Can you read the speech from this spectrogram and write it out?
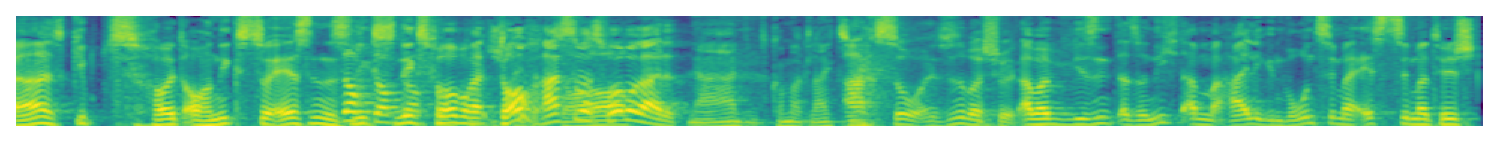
Ja, es gibt heute auch nichts zu essen, es ist nichts nichts vorbereitet. Doch, hast du was vorbereitet? Na, das kommen wir gleich zu. Ach so, das ist aber schön. Aber wir sind also nicht am heiligen Wohnzimmer, Esszimmertisch.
